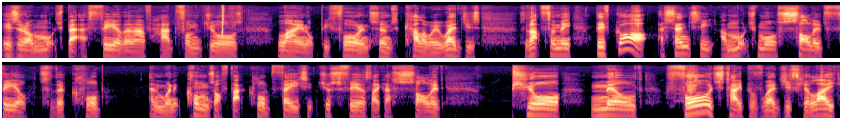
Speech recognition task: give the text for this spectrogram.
is there a much better feel than I've had from Jaws line up before in terms of Callaway wedges. So that for me, they've got essentially a much more solid feel to the club. And when it comes off that club face, it just feels like a solid, pure, milled, forged type of wedge if you like.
